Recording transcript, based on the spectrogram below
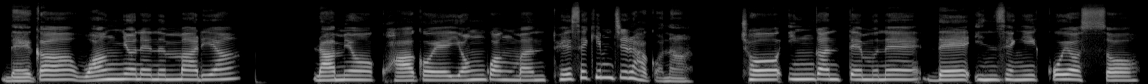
내가 왕년에는 말이야? 라며 과거의 영광만 되새김질하거나 저 인간 때문에 내 인생이 꼬였어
